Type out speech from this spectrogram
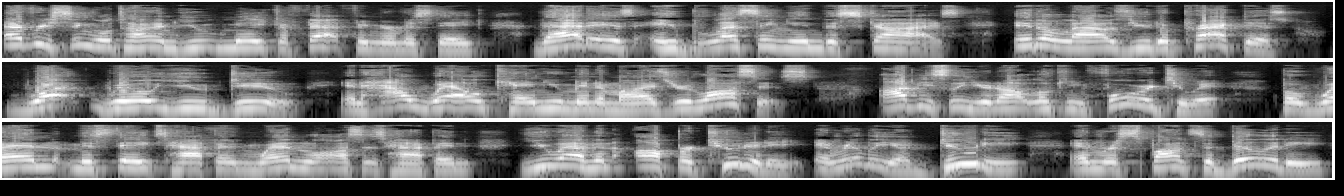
every single time you make a fat finger mistake, that is a blessing in disguise. It allows you to practice what will you do and how well can you minimize your losses. Obviously, you're not looking forward to it, but when mistakes happen, when losses happen, you have an opportunity and really a duty and responsibility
